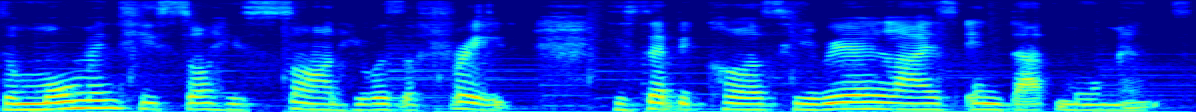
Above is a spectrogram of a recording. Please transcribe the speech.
the moment he saw his son he was afraid. He said because he realized in that moment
